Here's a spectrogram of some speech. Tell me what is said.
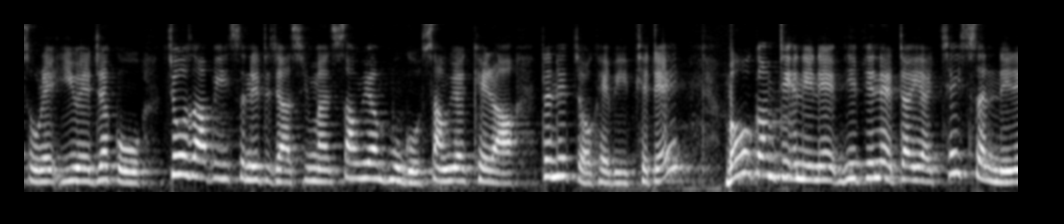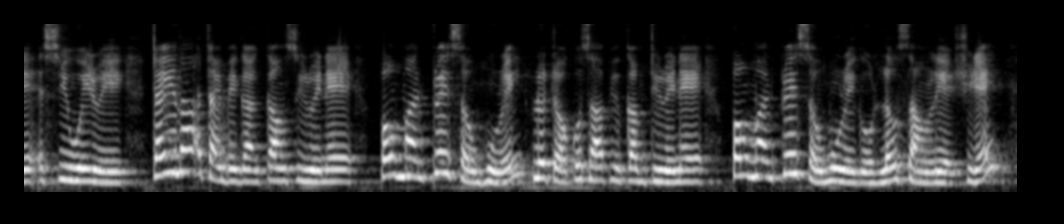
ဆိုတဲ့ရည်ရွယ်ချက်ကိုစ조사ပြီးစနစ်တကျစီမံဆောင်ရွက်မှုကိုဆောင်ရွက်ခဲ့တာတနစ်ကျော်ခဲ့ပြီးဖြစ်တယ်။ဗဟိုကော်မတီအနေနဲ့မြေပြင်နဲ့တိုက်ရိုက်ချိတ်ဆက်နေတဲ့အစည်းအဝေးတွေတိုင်းရင်းသားအတိုင်ပင်ခံကောင်စီတွေနဲ့ပုံမှန်တွေ့ဆုံမှုတွေလွှတ်တော်ကိုစားပြုကော်မတီတွေနဲ့ပုံမှန်တွေ့ဆုံမှုတွေကိုလှုပ်ဆောင်လျက်ရှိတယ်။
